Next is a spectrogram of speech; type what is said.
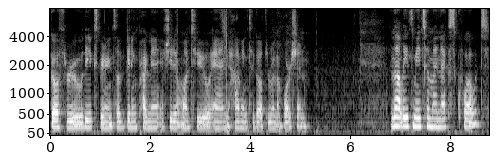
go through the experience of getting pregnant if she didn't want to and having to go through an abortion. And that leads me to my next quote.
